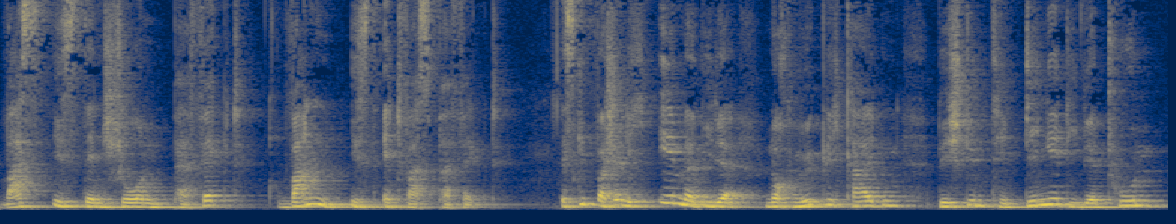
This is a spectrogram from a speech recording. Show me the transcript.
was ist denn schon perfekt? Wann ist etwas perfekt? Es gibt wahrscheinlich immer wieder noch Möglichkeiten, bestimmte Dinge, die wir tun,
